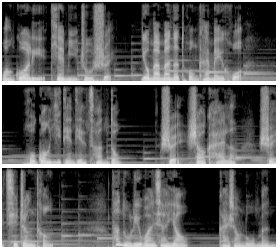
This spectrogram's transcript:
往锅里添米注水，又慢慢的捅开煤火，火光一点点窜动，水烧开了，水汽蒸腾，他努力弯下腰，盖上炉门，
